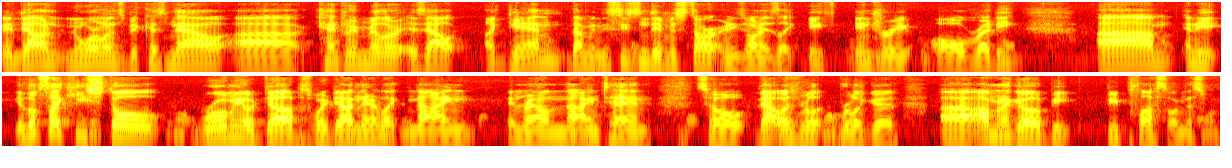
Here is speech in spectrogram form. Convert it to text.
and down New Orleans because now uh, Kendre Miller is out again. I mean, the season didn't even start, and he's on his like eighth injury already. Um, and he it looks like he stole Romeo Doubs way down there, like nine in round nine ten. So that was really really good. Uh, I'm gonna go B B plus on this one.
